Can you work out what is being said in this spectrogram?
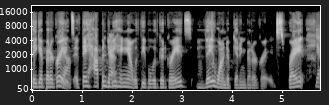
they get better grades. Yeah. If they happen to yeah. be hanging out with people with good grades, they wind up getting better grades, right? Yeah.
